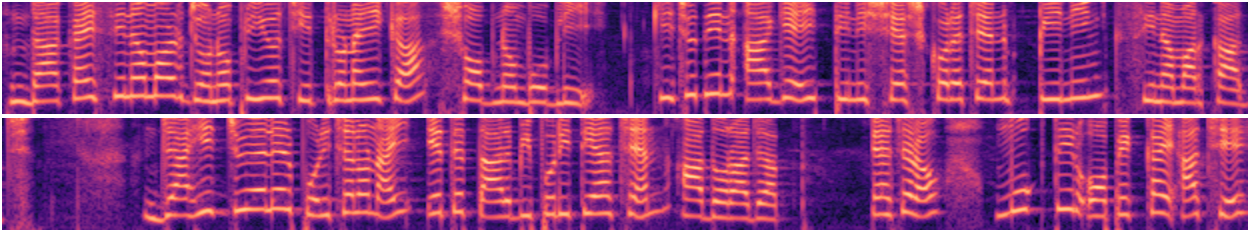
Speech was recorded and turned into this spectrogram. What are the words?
ঢাকাই সিনেমার জনপ্রিয় চিত্রনায়িকা শবনম বুবলি। কিছুদিন আগেই তিনি শেষ করেছেন পিনিং সিনেমার কাজ। জাহিদ জুয়েলের পরিচালনায় এতে তার বিপরীতে আছেন আদর আজাদ। এছাড়াও মুক্তির অপেক্ষায় আছে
